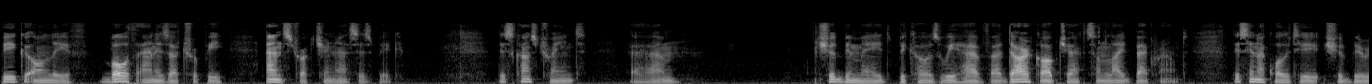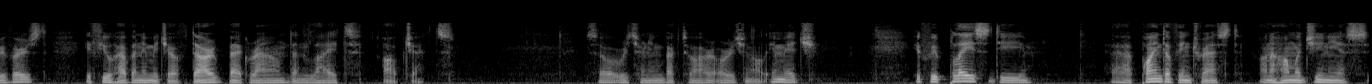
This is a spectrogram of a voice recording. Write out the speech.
big only if both anisotropy and structureness is big. This constraint um, should be made because we have uh, dark objects on light background. This inequality should be reversed if you have an image of dark background and light objects. So returning back to our original image, if we place the uh, point of interest on a homogeneous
